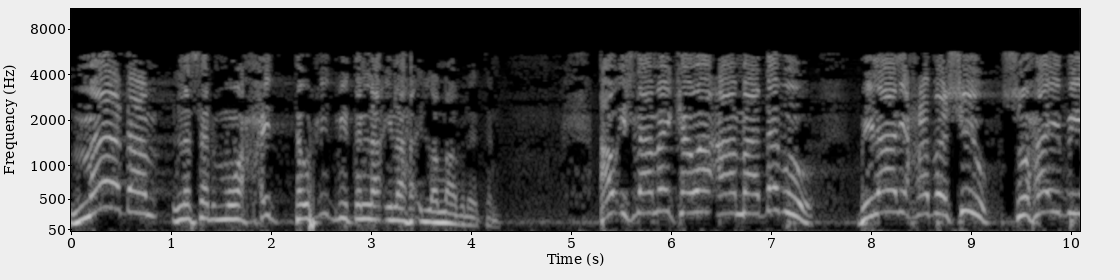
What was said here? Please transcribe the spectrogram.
مادام لەسەر موحد توحید بیتن لا إله إلا الله بلێتن ئەو ئیسلامی کەوا ئامادە بوو بلالی حەبەشی و سوهەیبی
